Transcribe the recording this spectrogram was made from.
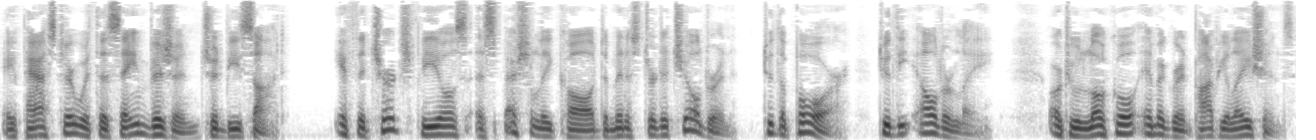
a pastor with the same vision should be sought. If the church feels especially called to minister to children, to the poor, to the elderly, or to local immigrant populations,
